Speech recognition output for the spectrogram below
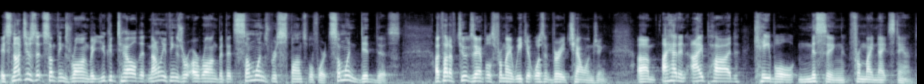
It's not just that something's wrong, but you could tell that not only things are, are wrong, but that someone's responsible for it. Someone did this. I thought of two examples from my week. It wasn't very challenging. Um, I had an iPod cable missing from my nightstand.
